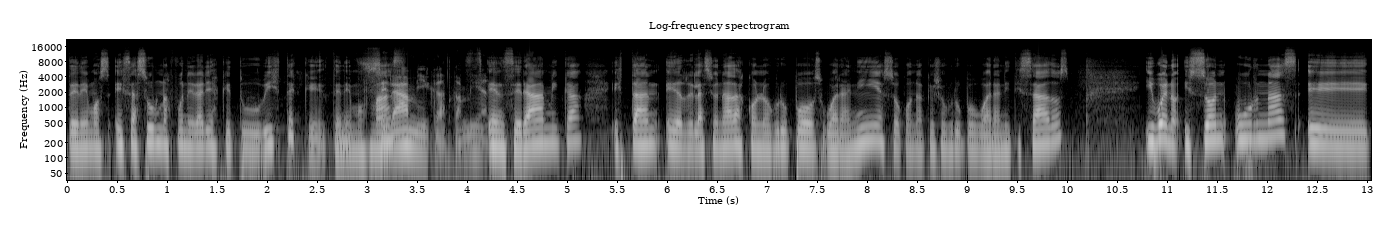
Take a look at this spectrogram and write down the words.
tenemos esas urnas funerarias que tú viste, que tenemos más. Cerámica también. En cerámica, están eh, relacionadas con los grupos guaraníes o con aquellos grupos guaranitizados. Y bueno, y son urnas, eh,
